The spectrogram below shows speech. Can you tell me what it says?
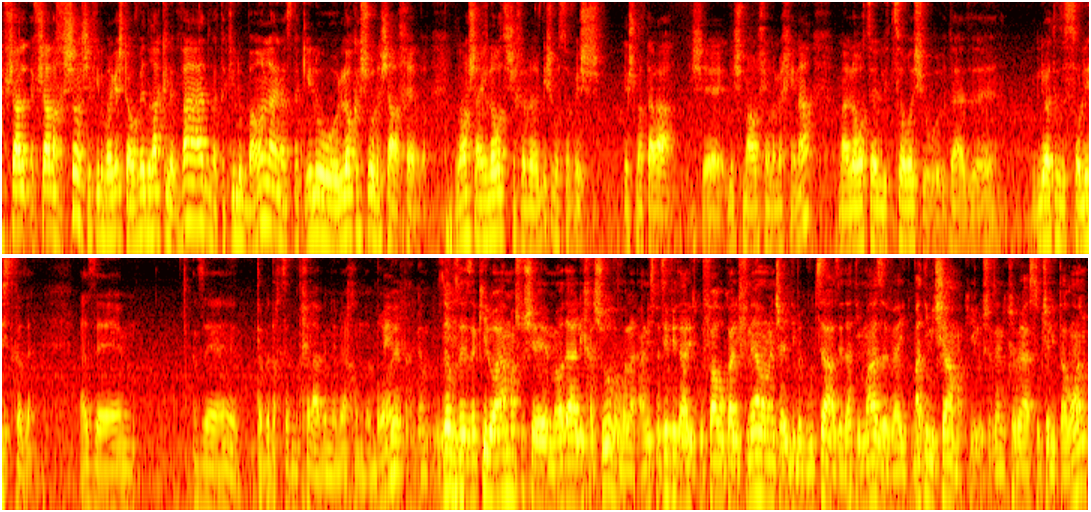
אפשר, אפשר לחשוש שכאילו ברגע שאתה עובד רק לבד ואתה כאילו באונליין, אז אתה כאילו לא קשור לשאר החבר'ה. זה מה שאני לא רוצה שחבר'ה ירגישו, בסוף יש, יש מטרה שלשמה הולכים למכינה, ואני לא רוצה ליצור איזשהו, אתה יודע, זה, להיות איזה סוליסט כזה. אז... אז אה, אתה בטח קצת מתחיל להבין למי אנחנו מדברים. בטח, גם, זהו, זה, זה כאילו היה משהו שמאוד היה לי חשוב, אבל אני ספציפית, היה לי תקופה ארוכה לפני האונליין שהייתי בקבוצה, אז ידעתי מה זה, ובאתי משם, כאילו, שזה אני חושב היה סוג של יתרון.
